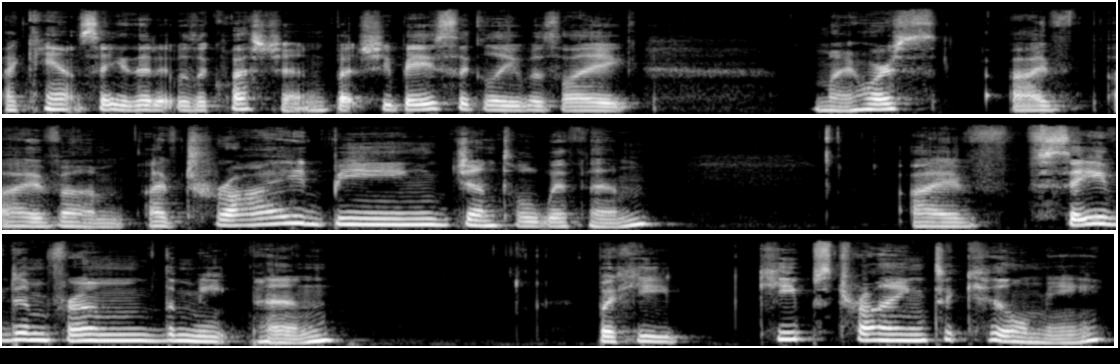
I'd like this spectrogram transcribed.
I can't say that it was a question, but she basically was like, "My horse, I've I've um I've tried being gentle with him. I've saved him from the meat pen, but he keeps trying to kill me.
